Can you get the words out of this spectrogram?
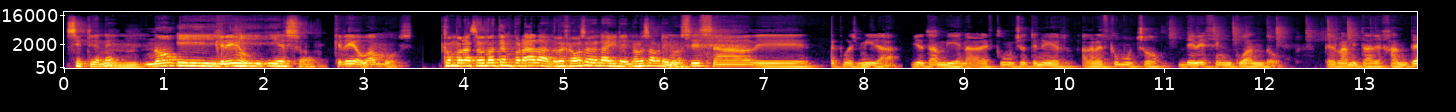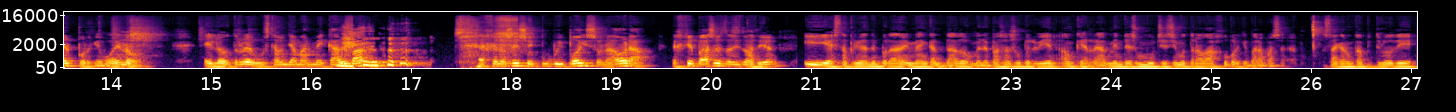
si tiene. Mm, No, Y, creo, y- y eso. creo, vamos. Como la segunda temporada, lo dejamos en el aire, no lo sabremos. No se sabe. Pues mira, yo también agradezco mucho tener, agradezco mucho de vez en cuando tener la mitad de Hunter, porque bueno, el otro le gusta aún llamarme calva. es que no sé, soy Puppy Poison ahora. Es que paso esta situación. Y esta primera temporada a mí me ha encantado, me lo he pasado súper bien, aunque realmente es muchísimo trabajo, porque para pasar, sacar un capítulo de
